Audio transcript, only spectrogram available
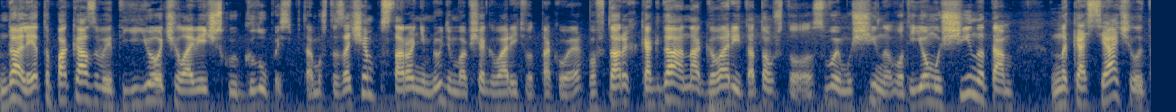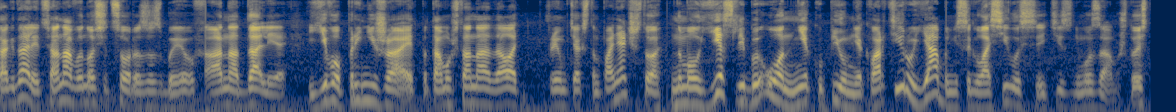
Далее, это показывает ее человеческую глупость, потому что зачем посторонним людям вообще говорить вот такое? Во-вторых, когда она говорит о том, что свой мужчина, вот ее мужчина там накосячил и так далее, то есть она выносит ссор из СБ, она далее его принижает, потому что она дала прямым текстом понять, что, ну, мол, если бы он не купил мне квартиру, я бы не согласилась идти за него замуж. То есть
